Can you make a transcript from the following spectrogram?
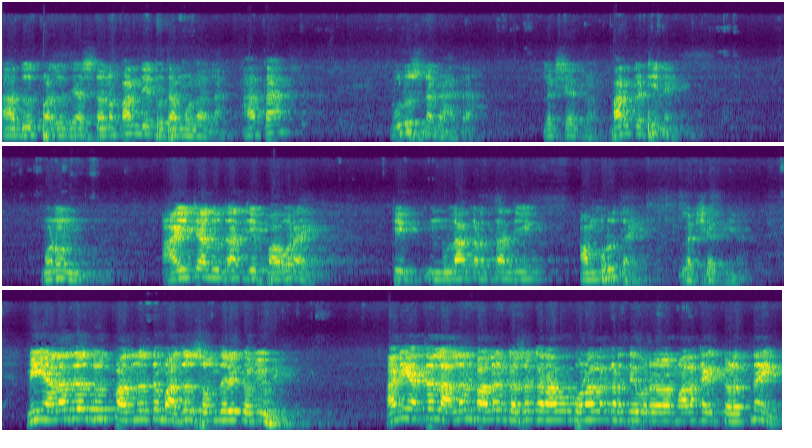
दूध पाजूच्या स्तनपान देत होता मुलाला. आता बोलूच नका आता. लक्षात घ्या फार कठीण आहे. म्हणून आईच्या दुधात जी पावर आहे ती मुलाकरता जी अमृत आहे लक्षात घ्या. मी याला जर दूध पाजलं तर माझं सौंदर्य कमी होईल. आणि याचं लालन पालन कसं करावं कोणाला करते बरं मला काही कळत नाही.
